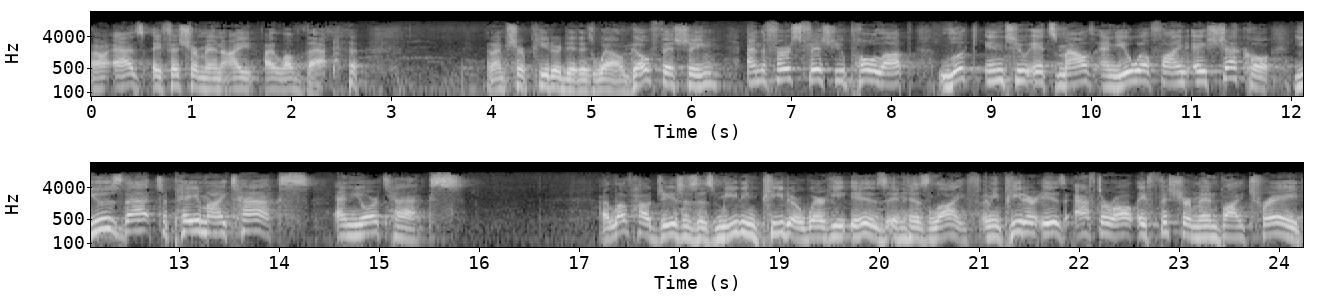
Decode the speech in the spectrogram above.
Uh, as a fisherman, I, I love that. and I'm sure Peter did as well. Go fishing, and the first fish you pull up, look into its mouth, and you will find a shekel. Use that to pay my tax and your tax. I love how Jesus is meeting Peter where he is in his life. I mean, Peter is, after all, a fisherman by trade.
